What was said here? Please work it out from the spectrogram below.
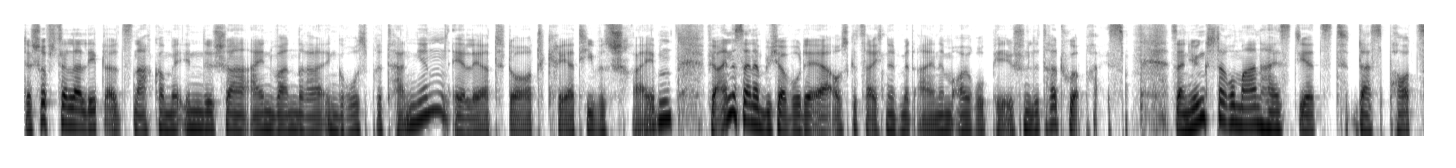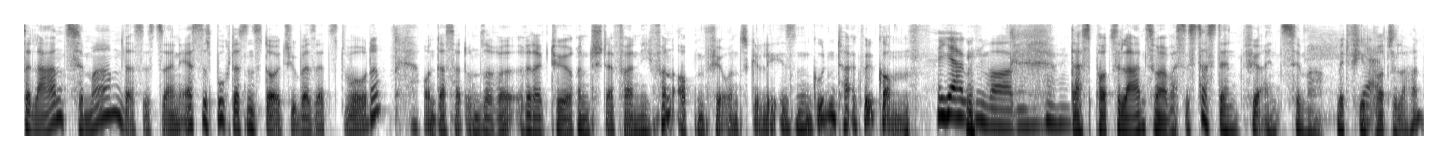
Der Schriftsteller lebt als Nachkomme indischer Einwanderer in Großbritannien. Er lehrt dort kreatives Schreiben. Für eines seiner Bücher wurde er ausgezeichnet mit einem europäischen Literaturpreis. Sein jüngster Roman heißt jetzt Das Porzellanzimmer. Das ist sein erstes Buch, das ins Deutsche übersetzt wurde. Und das hat unsere Redakteurin Stefan Stefanie von Oppen für uns gelesen. Guten Tag, willkommen. Ja, guten Morgen. Das Porzellanzimmer, was ist das denn für ein Zimmer mit viel ja. Porzellan?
